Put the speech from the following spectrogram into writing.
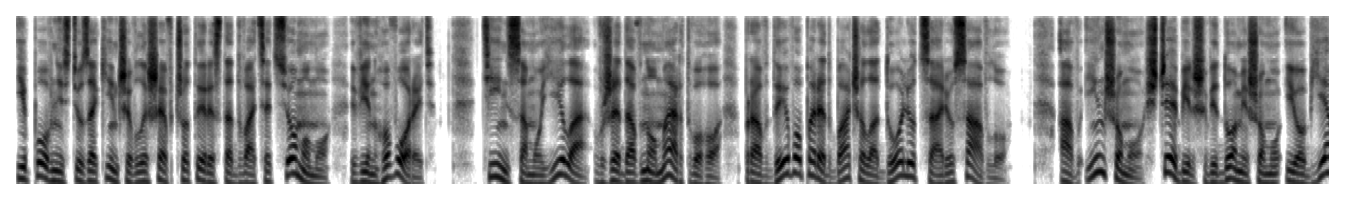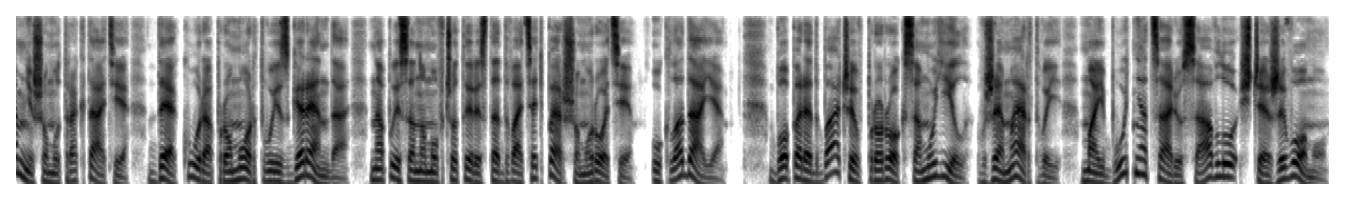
і повністю закінчив лише в 427, він говорить «Тінь Самуїла, вже давно мертвого, правдиво передбачила долю царю Савлу». А в іншому, ще більш відомішому і об'ємнішому трактаті, де кура про мортву із Геренда, написаному в 421 році, укладає бо передбачив пророк Самуїл, вже мертвий, майбутнє царю Савлу ще живому.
